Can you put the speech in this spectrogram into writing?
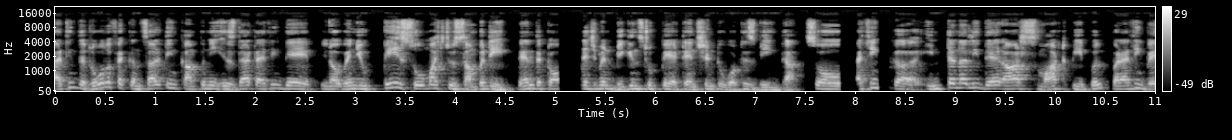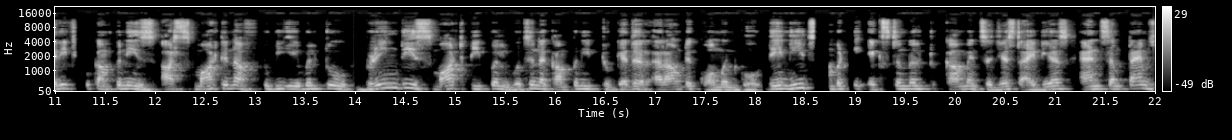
I think the role of a consulting company is that I think they, you know, when you pay so much to somebody, then the top management begins to pay attention to what is being done. So I think uh, internally there are smart people, but I think very few companies are smart enough to be able to bring these smart people within a company together around a common goal. They need somebody external to come and suggest ideas. And sometimes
